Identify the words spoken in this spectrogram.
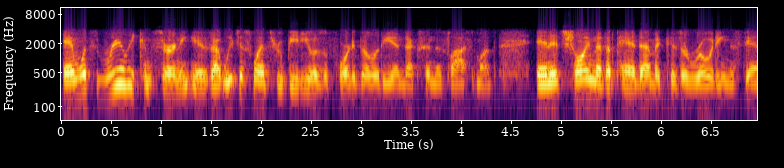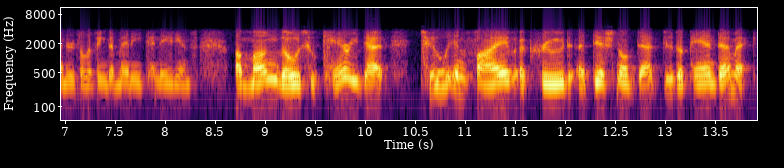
And what's really concerning is that we just went through BDO's affordability index in this last month, and it's showing that the pandemic is eroding the standard of living to many Canadians. Among those who carry debt, two in five accrued additional debt due to the pandemic.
